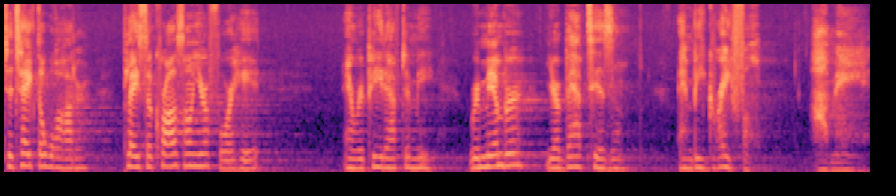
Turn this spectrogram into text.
to take the water, place a cross on your forehead, and repeat after me. Remember your baptism and be grateful. Amen.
